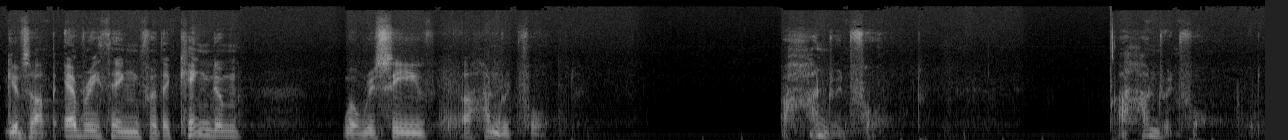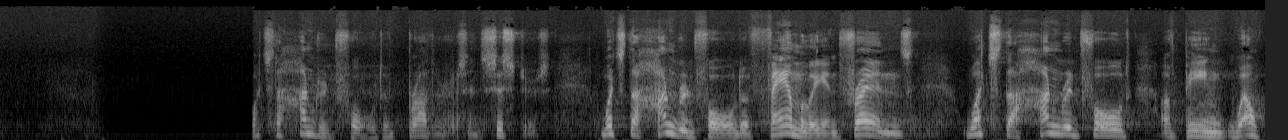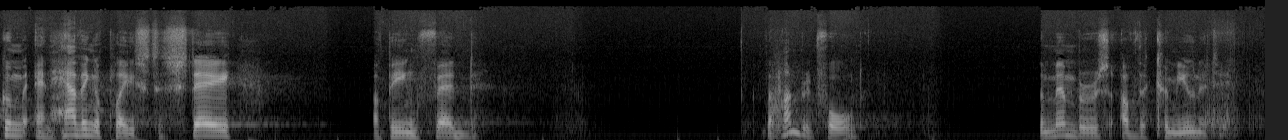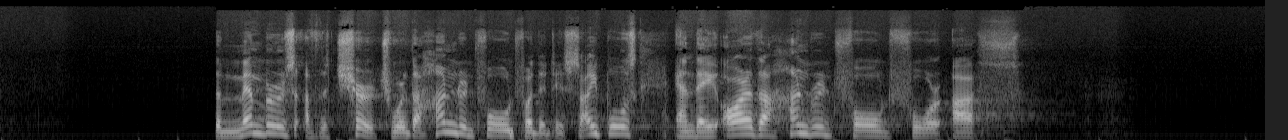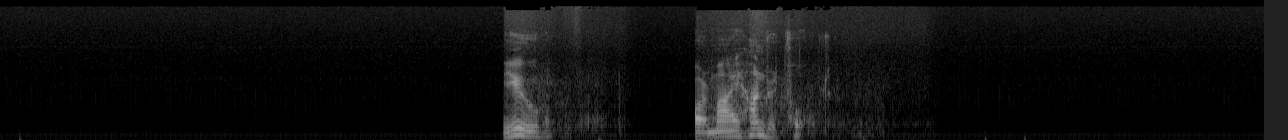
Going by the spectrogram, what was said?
gives up everything for the kingdom will receive a hundredfold a hundredfold. A hundredfold. What's the hundredfold of brothers and sisters? What's the hundredfold of family and friends? What's the hundredfold of being welcome and having a place to stay, of being fed? The hundredfold, the members of the community the members of the church were the hundredfold for the disciples, and they are the hundredfold for us. You are my hundredfold.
